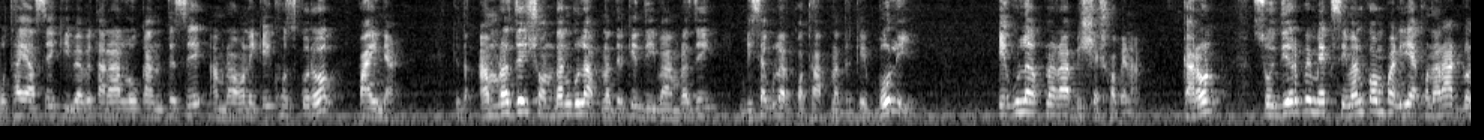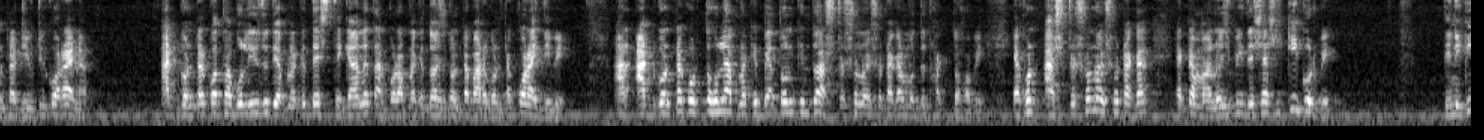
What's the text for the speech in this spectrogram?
কোথায় আছে, কীভাবে তারা লোক আনতেছে, আমরা অনেকেই খোঁজ করেও পাই না। কিন্তু আমরা যেই সন্ধানগুলো আপনাদেরকে দিই বা আমরা যেই ভিসাগুলোর কথা আপনাদেরকে বলি, এগুলো আপনারা বিশ্বাস হবে না। কারণ সৌদি আরবে ম্যাক্সিমাম কোম্পানি এখন আর আট ঘণ্টা ডিউটি করায় না। আট ঘণ্টার কথা বলি যদি আপনাকে দেশ থেকে আনে, তারপর আপনাকে দশ ঘণ্টা, বারো ঘণ্টা করাই দিবে। আর আট ঘণ্টা করতে হলে আপনাকে বেতন কিন্তু আটশোশো নয়শো টাকার মধ্যে থাকতে হবে। এখন আটশোশো নয়শো টাকা একটা মানুষ বিদেশে আসি কি করবে? তিনি কি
